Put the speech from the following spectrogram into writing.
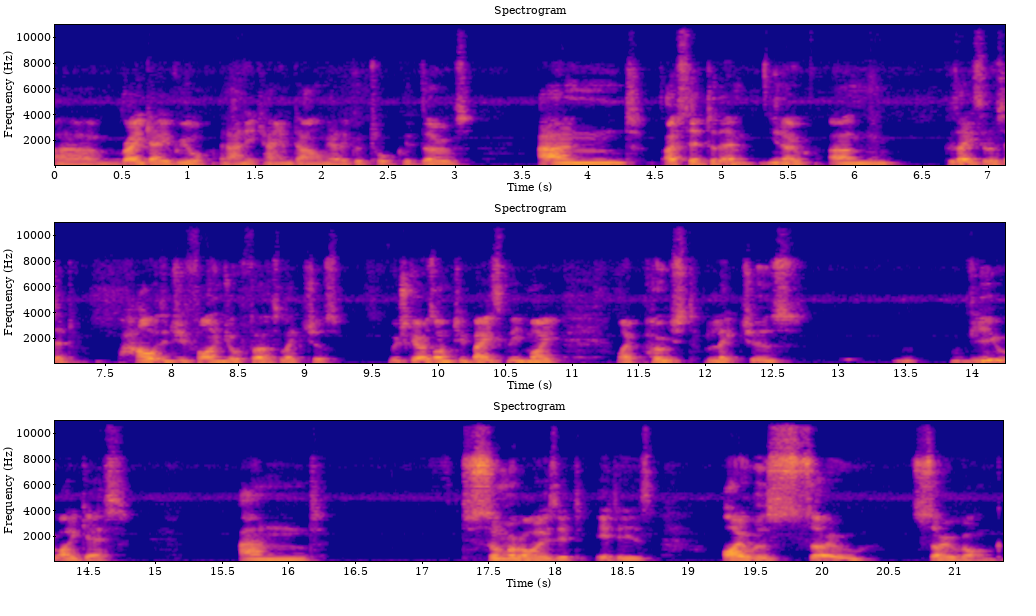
um, Ray Gabriel, and Annie came down. We had a good talk with those. And I said to them, you know, because um, they sort of said, "How did you find your first lectures?" Which goes on to basically my my post lectures view, I guess. And to summarize it, it is, I was so so wrong.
